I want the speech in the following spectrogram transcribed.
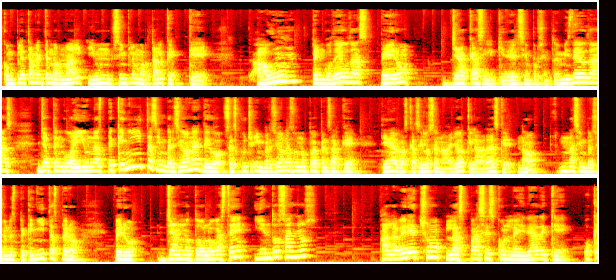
completamente normal y un simple mortal que, aún tengo deudas, pero ya casi liquidé el 100% de mis deudas. Ya tengo ahí unas pequeñitas inversiones. Digo, se escucha inversiones, uno puede pensar que tiene rascacielos en Nueva York y la verdad es que no. Unas inversiones pequeñitas, pero, pero ya no todo lo gasté. Y en dos años, al haber hecho las paces con la idea de que, ok,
